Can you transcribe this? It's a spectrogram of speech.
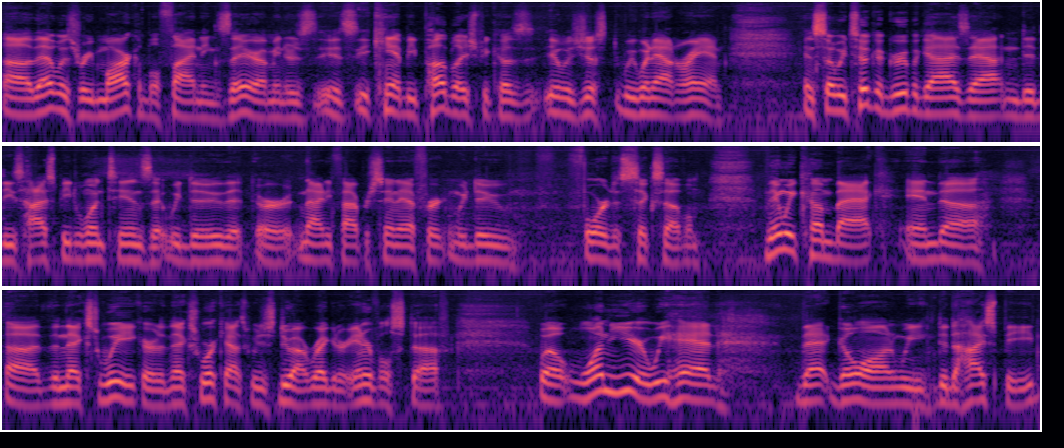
uh, that was remarkable findings there. I mean, it can't be published because it was just we went out and ran. And so we took a group of guys out and did these high speed 110s that we do that are 95% effort, and we do four to six of them. Then we come back and uh, uh, the next week or the next workouts, we just do our regular interval stuff. Well, one year we had that go on. We did the high speed,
